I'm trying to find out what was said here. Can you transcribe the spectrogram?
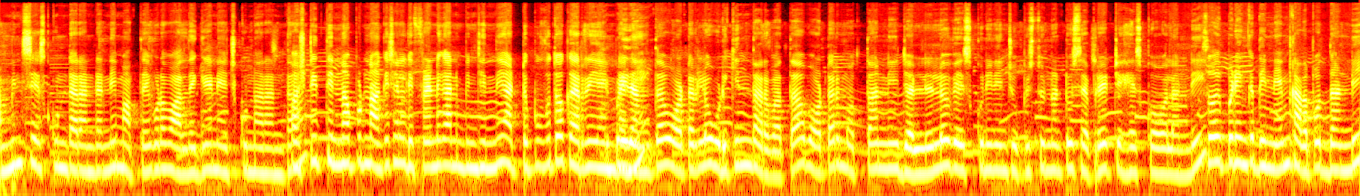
బ్రాహ్మిన్స్ చేసుకుంటారంటండి. మా అత్తయ్య కూడా వాళ్ళ దగ్గరే నేర్చుకున్నారంట. ఫస్ట్ ఇది తిన్నప్పుడు నాకే చాలా డిఫరెంట్గా అనిపించింది. అట్టు పువ్వుతో కర్రీ ఏంటి ఇదంతా వాటర్లో ఉడికిన తర్వాత వాటర్ మొత్తాన్ని జల్లెల్లో వేసుకుని నేను చూపిస్తున్నట్టు సెపరేట్ చేసేసుకోవాలండి సో ఇప్పుడు ఇంకా దీన్ని ఏం కలపొద్దండి?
